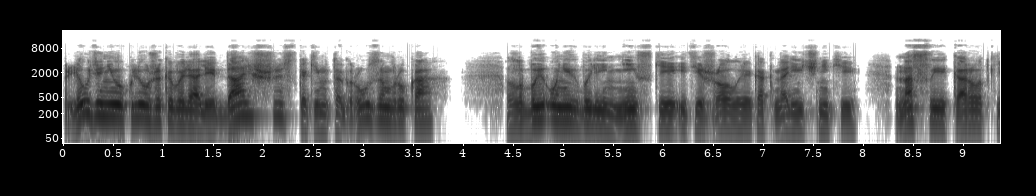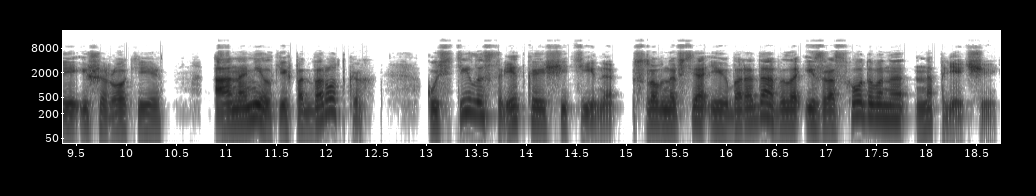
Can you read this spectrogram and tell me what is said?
Люди неуклюже ковыляли дальше с каким-то грузом в руках. Лбы у них были низкие и тяжелые, как наличники, носы короткие и широкие, а на мелких подбородках кустилась редкая щетина, словно вся их борода была израсходована на плечи.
